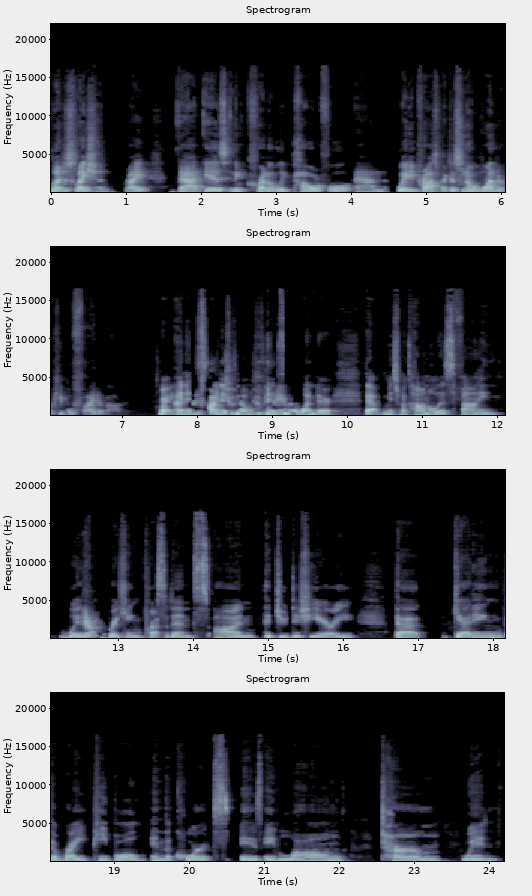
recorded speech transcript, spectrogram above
legislation, right? That is an incredibly powerful and weighty prospect. It's no wonder people fight about it. Right. And, and it's, and it's, no, it's no wonder that Mitch McConnell is fine with yeah. breaking precedents on the judiciary, that getting the right people in the courts is a long term win.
